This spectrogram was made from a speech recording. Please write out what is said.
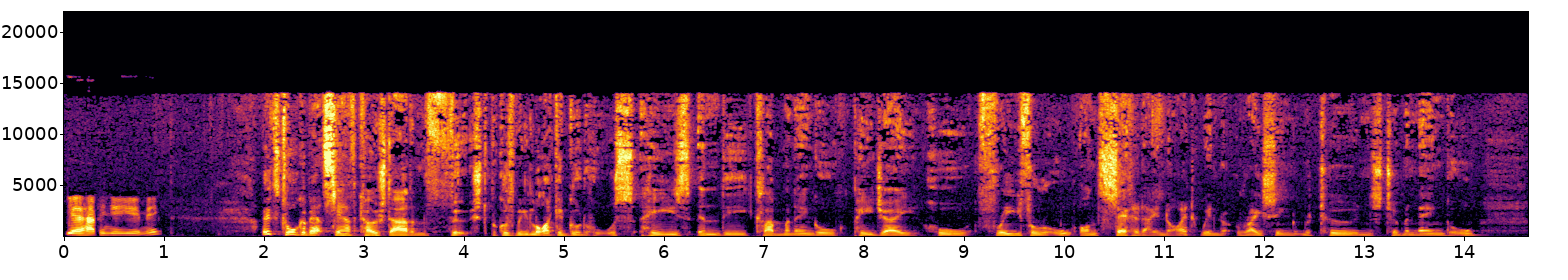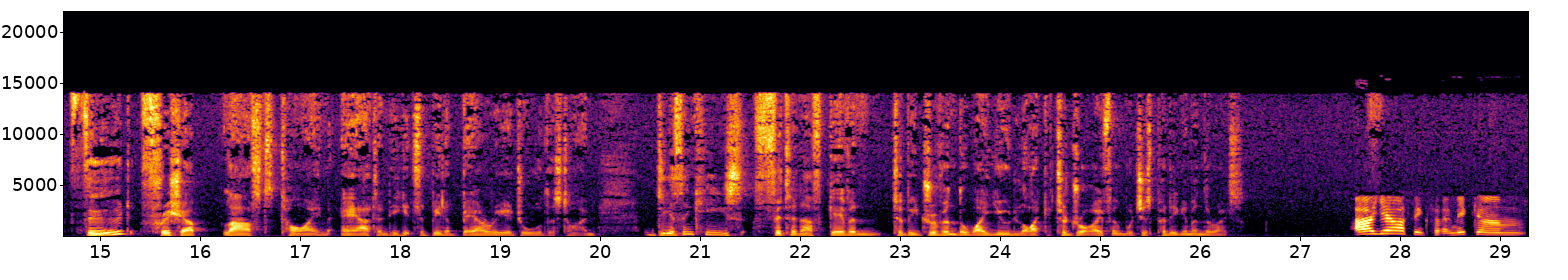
Yeah, Happy New Year, Mick. Let's talk about South Coast Arden first because we like a good horse. He's in the Club Menangle PJ Hall Free for All on Saturday night when racing returns to Menangle. Third, fresh up last time out, and he gets a better barrier draw this time. Do you think he's fit enough, Gavin, to be driven the way you like to drive him, which is putting him in the race? Uh, yeah, I think so, Mick. Um,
